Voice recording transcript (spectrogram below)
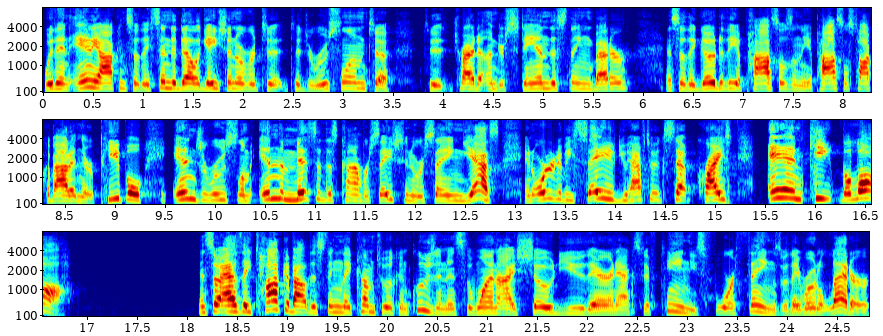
within Antioch, and so they send a delegation over to, to Jerusalem to, to try to understand this thing better. And so they go to the apostles, and the apostles talk about it. And there are people in Jerusalem in the midst of this conversation who are saying, yes, in order to be saved, you have to accept Christ and keep the law. And so as they talk about this thing, they come to a conclusion. It's the one I showed you there in Acts 15, these four things, where they wrote a letter,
